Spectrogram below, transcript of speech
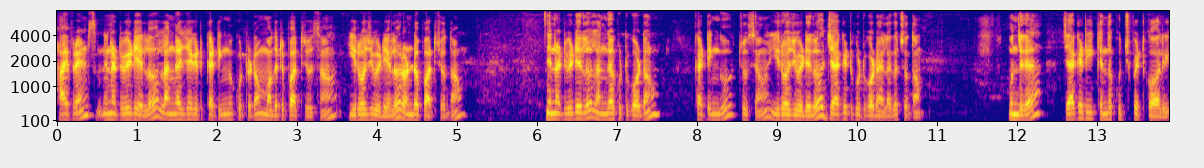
హాయ్ ఫ్రెండ్స్ నిన్నటి వీడియోలో లంగా జాకెట్ కటింగ్ కుట్టడం మొదటి పార్ట్ చూసాం. ఈరోజు వీడియోలో రెండో పార్ట్ చూద్దాం. నిన్నటి వీడియోలో లంగా కుట్టుకోవడం కటింగ్ చూసాం. ఈరోజు వీడియోలో జాకెట్ కుట్టుకోవడం ఎలాగో చూద్దాం. ముందుగా జాకెట్కి కింద కుచ్చు పెట్టుకోవాలి.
